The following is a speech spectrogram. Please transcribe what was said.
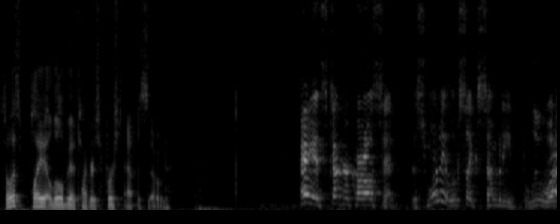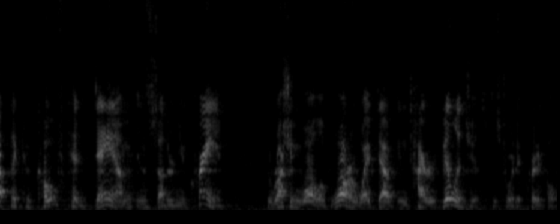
So let's play a little bit of Tucker's first episode. Hey, it's Tucker Carlson. This morning it looks like somebody blew up the Kakhovka Dam in southern Ukraine. The rushing wall of water wiped out entire villages, destroyed a critical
